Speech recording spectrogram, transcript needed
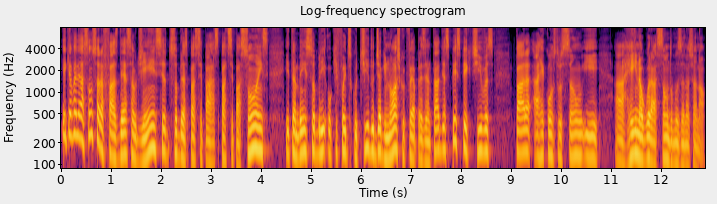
E que avaliação a senhora faz dessa audiência, sobre as, participa as participações e também sobre o que foi discutido, o diagnóstico que foi apresentado e as perspectivas para a reconstrução e a reinauguração do Museu Nacional?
